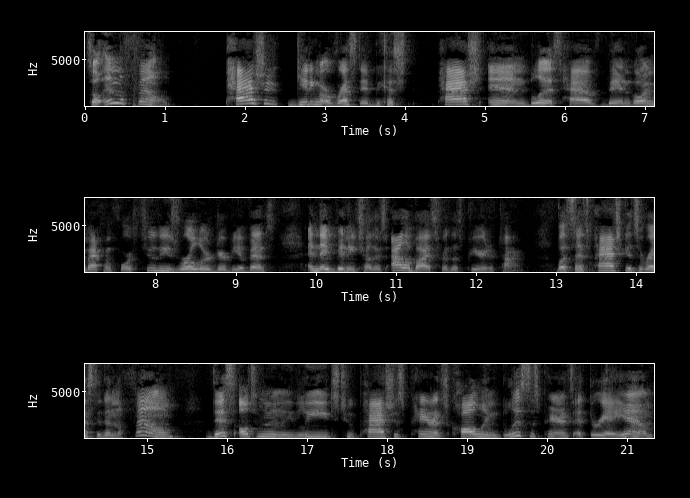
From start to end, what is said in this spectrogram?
So in the film, Pash getting arrested because Pash and Bliss have been going back and forth to these roller derby events and they've been each other's alibis for this period of time. But since Pash gets arrested in the film, this ultimately leads to Pash's parents calling Bliss's parents at 3 a.m.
